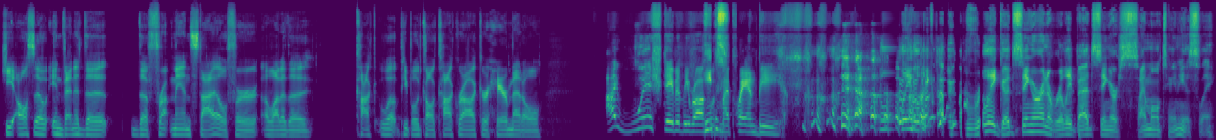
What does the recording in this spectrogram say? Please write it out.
he also invented the the frontman style for a lot of the cock what people would call cock rock or hair metal. I wish David Lee Roth was was- my plan B. really like a, a really good singer and a really bad singer simultaneously.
